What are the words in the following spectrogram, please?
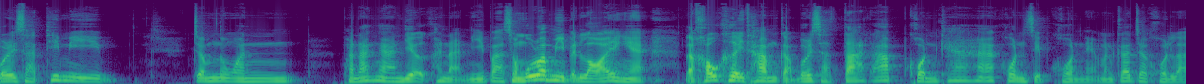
บริษัทที่มีจำนวนพนักงานเยอะขนาดนี้ป่ะ สมมุติว่ามีเป็นร้อยอย่างเงี้ย แล้วเขาเคยทำกับบริษัทสตาร์ทอัพคนแค่ 5 คน 10 คนเนี่ย มันก็จะคนละ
